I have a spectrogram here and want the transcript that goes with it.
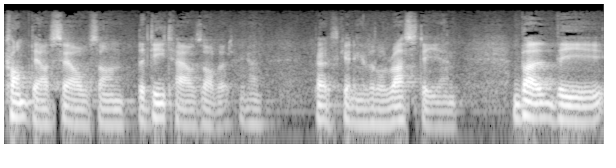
prompt ourselves on the details of it. You know, both getting a little rusty and but the,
